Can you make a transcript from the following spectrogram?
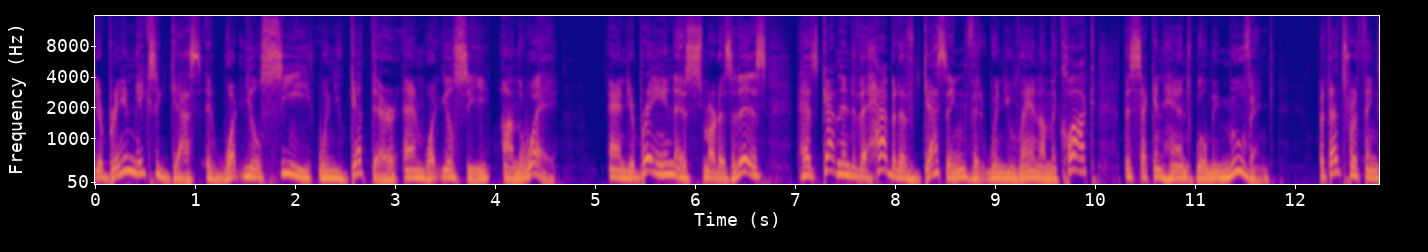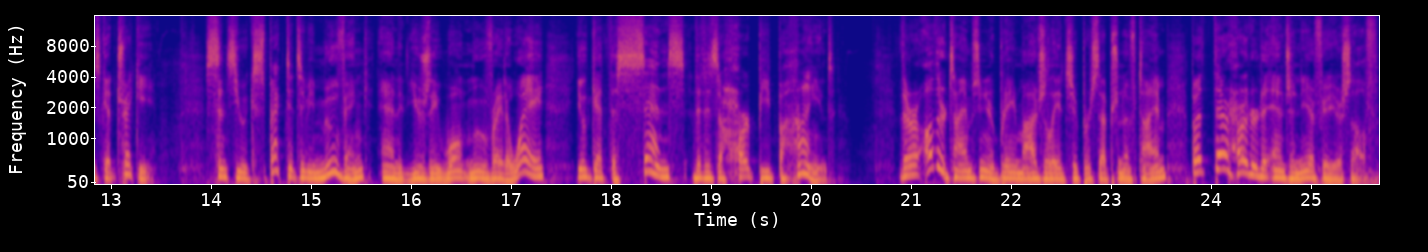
your brain makes a guess at what you'll see when you get there and what you'll see on the way. And your brain, as smart as it is, has gotten into the habit of guessing that when you land on the clock, the second hand will be moving. But that's where things get tricky. Since you expect it to be moving, and it usually won't move right away, you'll get the sense that it's a heartbeat behind. There are other times when your brain modulates your perception of time, but they're harder to engineer for yourself.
